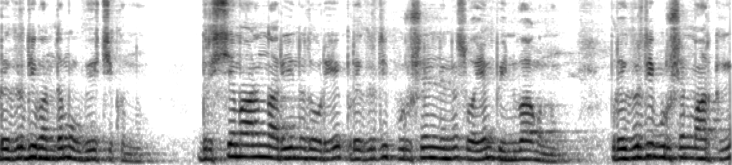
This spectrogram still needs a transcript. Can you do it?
പ്രകൃതിബന്ധം ഉപേക്ഷിക്കുന്നു. ദൃശ്യമാണെന്ന് അറിയുന്നതോടെ പ്രകൃതി പുരുഷനിൽ നിന്ന് സ്വയം പിൻവാങ്ങുന്നു. പ്രകൃതി പുരുഷന്മാർക്ക്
